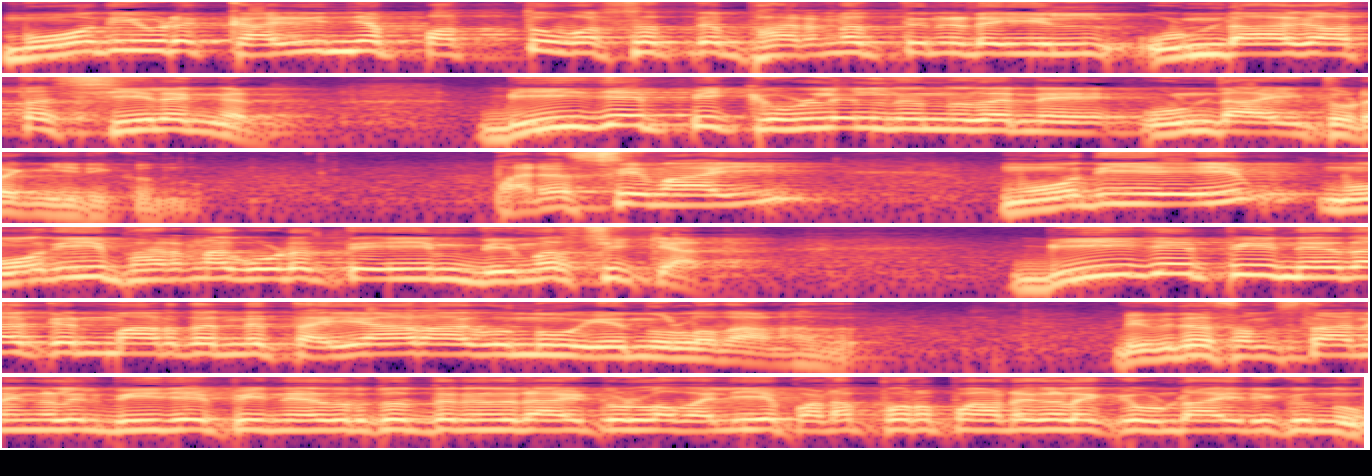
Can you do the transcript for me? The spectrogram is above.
മോദിയുടെ കഴിഞ്ഞ പത്തു വർഷത്തെ ഭരണത്തിനിടയിൽ ഉണ്ടാകാത്ത ശീലങ്ങൾ ബി ജെ പിക്കുള്ളിൽ നിന്ന് തന്നെ ഉണ്ടായി തുടങ്ങിയിരിക്കുന്നു. പരസ്യമായി മോദിയെയും മോദി ഭരണകൂടത്തെയും വിമർശിക്കാൻ ബി ജെ പി നേതാക്കന്മാർ തന്നെ തയ്യാറാകുന്നു എന്നുള്ളതാണത്. വിവിധ സംസ്ഥാനങ്ങളിൽ ബി ജെ പി നേതൃത്വത്തിനെതിരായിട്ടുള്ള വലിയ പടപ്പുറപ്പാടുകളൊക്കെ ഉണ്ടായിരിക്കുന്നു.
